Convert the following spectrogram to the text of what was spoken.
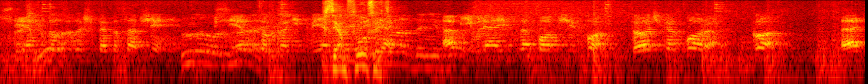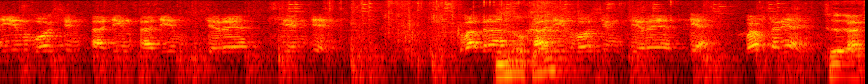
Всем, кто слышит это сообщение, всем, кто хранит веру Всем слушать. объявляется общий сбор. Точка сбора. Код 1811-79. Квадрат Ну-ка. 18-5. Повторяю. Так,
